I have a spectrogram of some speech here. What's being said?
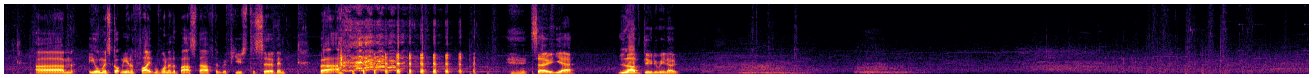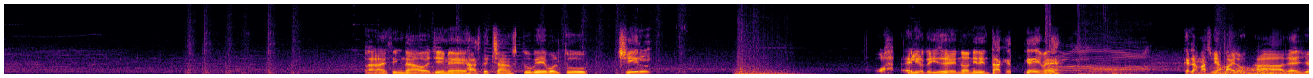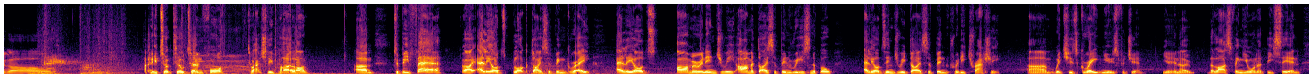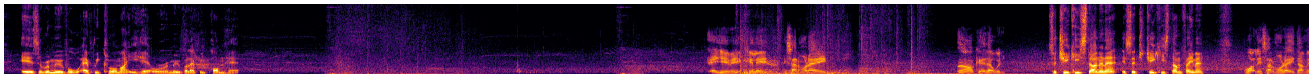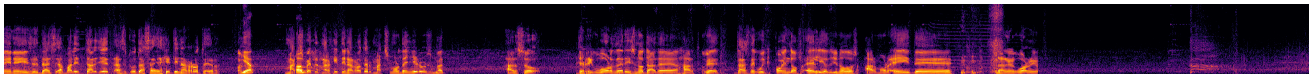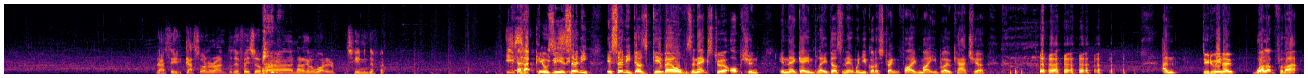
Um, he almost got me in a fight with one of the bar staff that refused to serve him. But so yeah, love Duderino. Think now Jimmy has the chance to be able to chill. Wow, Elliot is uh, not needing tackle game, eh? Okay, that must be a pile on. Ah, there you go. Only took till turn four to actually pile on. Um, to be fair, right, Elyod's block dice have been great. Elyod's armor and injury armor dice have been reasonable. Elyod's injury dice have been pretty trashy, um, which is great news for Jim. You know, the last thing you want to be seeing is a removal every claw mighty hit or a removal every pom hit. Hey, Jimmy, kill it. It's Armor 8. Oh, okay, that will. It's a cheeky stun, isn't it? It's a cheeky stun, Faemir. Well, it's armor 8. I mean, it's, that's a valid target as good as uh, hitting a rotor. Yep. Much Um, better than hitting a rotor, much more dangerous, but also the reward there is not that uh, hard to get. That's the weak point of Elliot, you know, those armor 8 uh, Nurgle Warrior. That's it. Casual run to the face of a Nurgle Warrior, puts him in the face. Easy. Killsy. It certainly, it certainly does give elves an extra option in their gameplay, doesn't it? When you've got a strength five mighty blow catcher, and Duderino, well up for that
